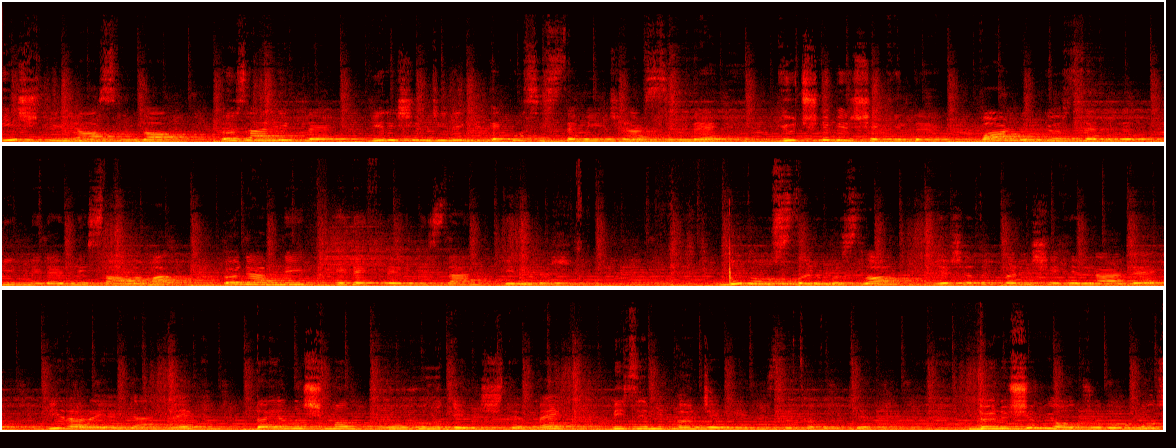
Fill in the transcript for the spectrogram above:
iş dünyasında özellikle girişimcilik ekosistemi içerisinde güçlü bir şekilde varlık gösterebilmelerini sağlamak önemli hedeflerimizden biridir. Bu dostlarımızla yaşadıkları şehirlerde bir araya gelmek, dayanışma ruhunu geliştirmek bizim önceliğimizdi tabii ki. Dönüşüm yolculuğumuz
